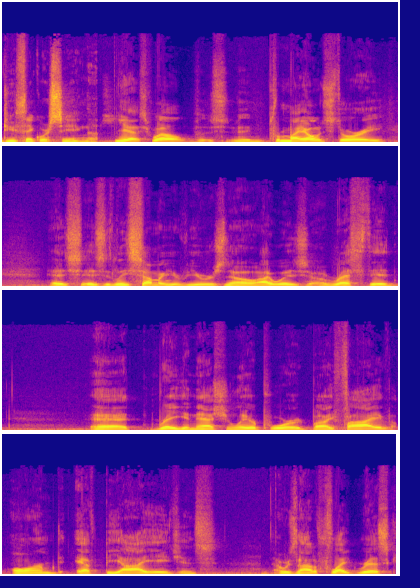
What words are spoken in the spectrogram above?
do you think we're seeing this? Yes, well, from my own story, as, as at least some of your viewers know, I was arrested at Reagan National Airport by five armed FBI agents. I was not a flight risk.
